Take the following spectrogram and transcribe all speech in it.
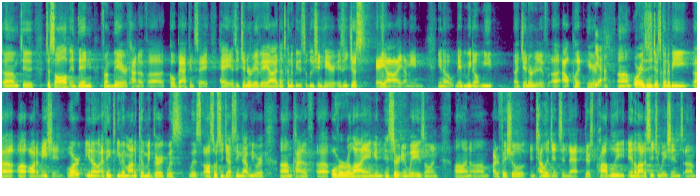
um, to to solve, and then from there, kind of uh, go back and say, hey, is it generative AI that's going to be the solution here? Is it just AI? I mean, you know, maybe we don't need a generative uh, output here? Yeah. Um, or is it just going to be uh, uh, automation? Or you know, I think even Monica McGurk was was also suggesting that we were um, kind of uh, over relying in, in, certain ways on on um, artificial intelligence, and that there's probably in a lot of situations um,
